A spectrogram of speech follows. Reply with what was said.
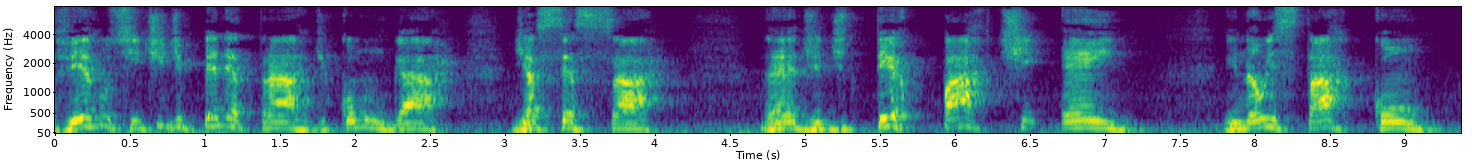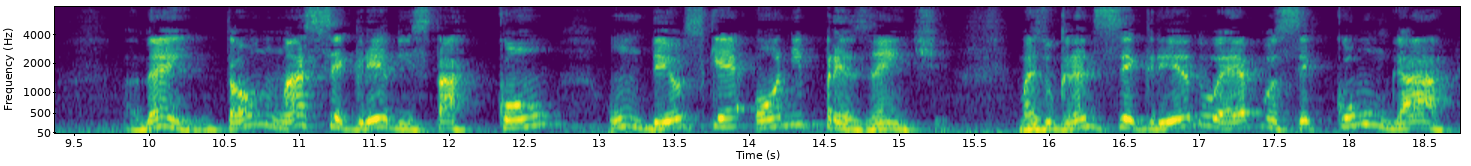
Ver no sentido de penetrar, de comungar, de acessar, né, de, de ter parte em e não estar com. Amém? Então não há segredo em estar com um Deus que é onipresente. Mas o grande segredo é você comungar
